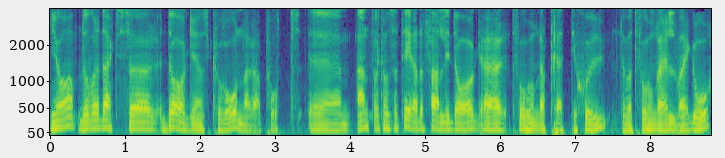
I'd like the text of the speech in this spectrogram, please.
Ja, då var det dags för dagens coronarapport. Eh, antal konstaterade fall idag är 237. Det var 211 igår.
